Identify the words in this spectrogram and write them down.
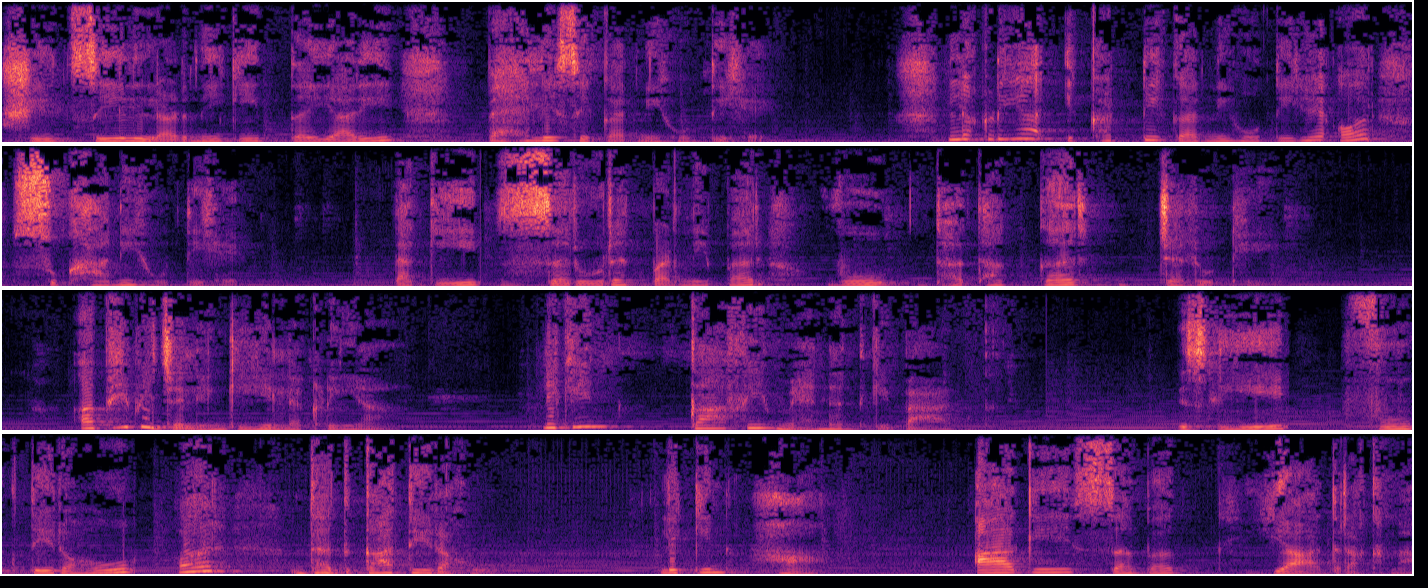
शीत से लड़ने की तैयारी पहले से करनी होती है। लकड़ियाँ इकट्ठी करनी होती है और सुखानी होती है, ताकि ज़रूरत पड़ने पर वो धधक कर जल उठे। अभी भी जलेंगी ये लकड़ियाँ, लेकिन काफ़ी मेहनत के बाद। इसलिए फूंकते रहो और धधकाते रहो। लेकिन हाँ आगे सबक याद रखना।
